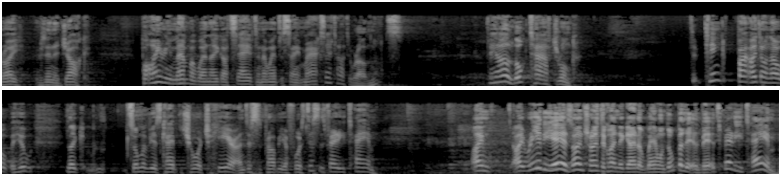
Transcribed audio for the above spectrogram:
Right, he was in a jock. But I remember when I got saved and I went to St. Mark's, I thought they were all nuts. They all looked half drunk. Think back, I don't know who, like, some of you came to church here, and this is probably your first. This is very tame. I'm, I really is. I'm trying to kind of get it wound up a little bit. It's very tame.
